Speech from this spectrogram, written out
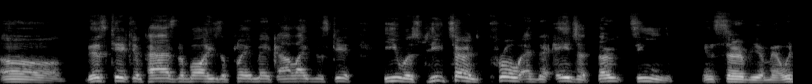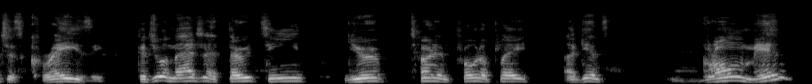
um, this kid can pass the ball. He's a playmaker. I like this kid. He was he turned pro at the age of 13 in Serbia, man, which is crazy. Could you imagine at 13 you're turning pro to play against grown men?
